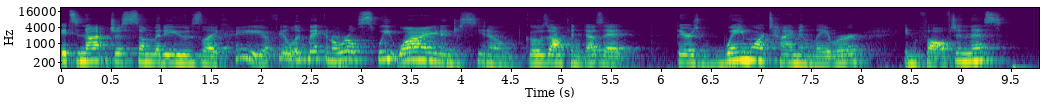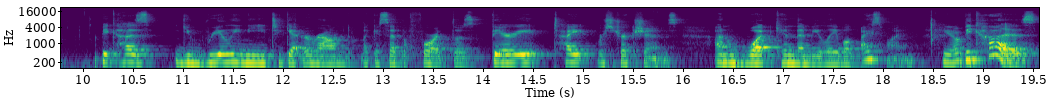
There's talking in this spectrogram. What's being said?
it's not just somebody who's like, "Hey, I feel like making a real sweet wine," and just you know goes off and does it. There's way more time and labor involved in this because you really need to get around, like I said before, those very tight restrictions on what can then be labeled ice wine. Yep. Because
